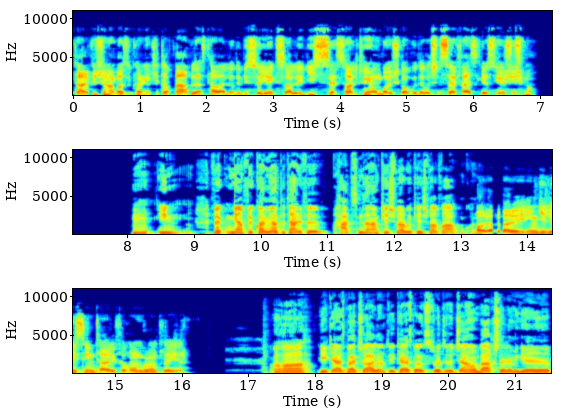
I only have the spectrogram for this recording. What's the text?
تعریفشون هم بازیکنی که تا قبل از تولد 21 سالگی سه سال توی اون باشگاه بوده باشه. سه فصل یا 36 ماه. این فکر میگم فکر کنم یه تعریف حدس می‌زنم کشور با کشور فرق می‌کنه. آره آره برای انگلیس این تعریف home-grown player یکی از بچه الان توی یکی از box راجع به جهان بخش داره میگه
